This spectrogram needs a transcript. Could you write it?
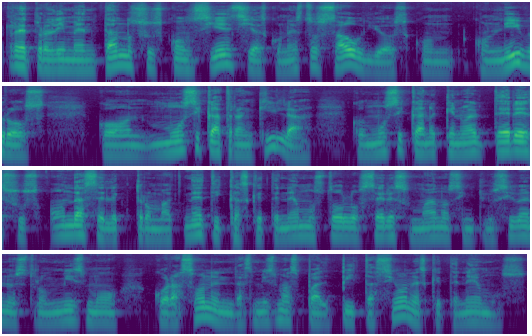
retroalimentando sus conciencias con estos audios, con, con libros, con música tranquila, con música que no altere sus ondas electromagnéticas que tenemos todos los seres humanos, inclusive en nuestro mismo corazón, en las mismas palpitaciones que tenemos.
